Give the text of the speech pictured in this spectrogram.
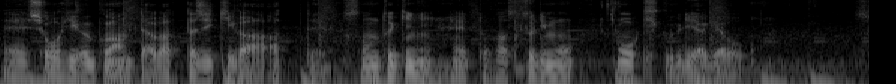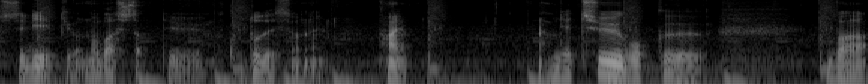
えー、消費がグワンって上がった時期があってその時に、えーと、ファストリも大きく売り上げをそして利益を伸ばしたということですよね。はい。で中国は、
